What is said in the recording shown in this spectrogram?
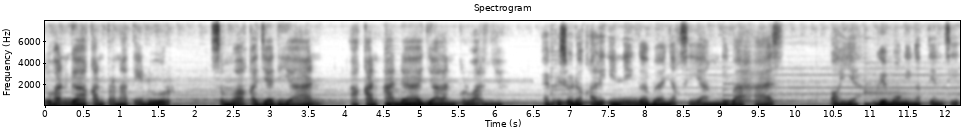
Tuhan gak akan pernah tidur. Semua kejadian akan ada jalan keluarnya. episode kali ini gak banyak sih yang dibahas. Oh iya, gue mau ngingetin sih,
